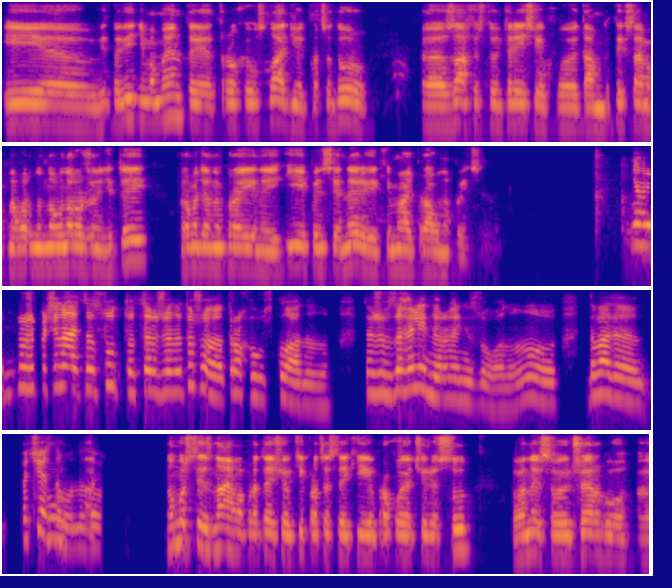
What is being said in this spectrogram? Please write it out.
І е, відповідні моменти трохи ускладнюють процедуру захисту інтересів там тих самих ново- новонароджених дітей, громадян України і пенсіонерів, які мають право на пенсію. Ні, ну, якщо вже починається суд, то це вже не то, що трохи ускладнено, це вже взагалі не організовано. Ну, давайте по-чесному так. називати. Ну, ми ж всі знаємо про те, що ті процеси, які проходять через суд, вони в свою чергу е,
